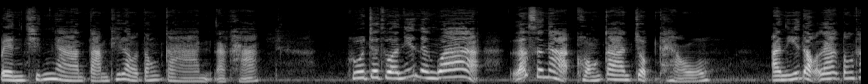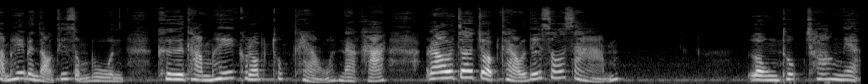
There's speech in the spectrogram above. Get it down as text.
เป็นชิ้นงานตามที่เราต้องการนะคะ ครูจะทวนนิดนึงว่า ลักษณะของการจบแถว อันนี้ดอกแรกต้องทำให้เป็นดอกที่สมบูรณ์ คือทำให้ครบทุกแถวนะคะ เราจะจบแถวด้วยโซ่สามลงทุกช่องเนี่ย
